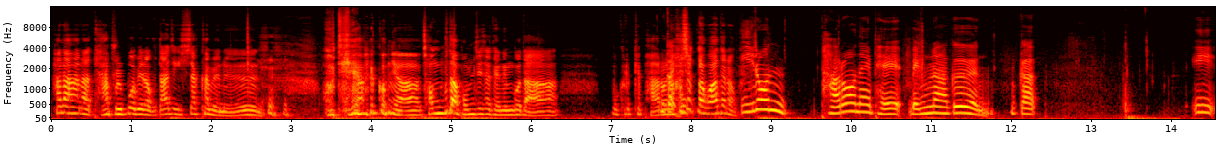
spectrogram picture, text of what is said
하나 하나 다 불법이라고 따지기 시작하면은 어떻게 할 거냐. 전부 다 범죄자 되는 거다. 뭐 그렇게 발언을 그러니까 이- 하셨다고 하더라고 이런 발언의 배, 맥락은 그러니까 이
